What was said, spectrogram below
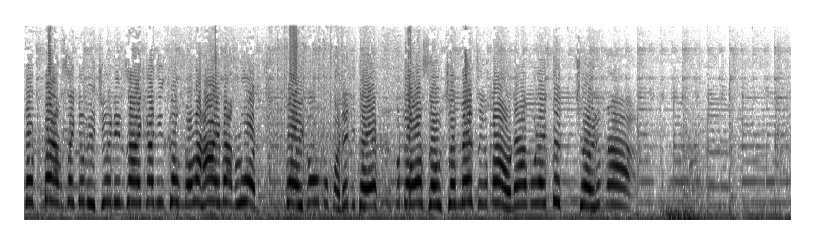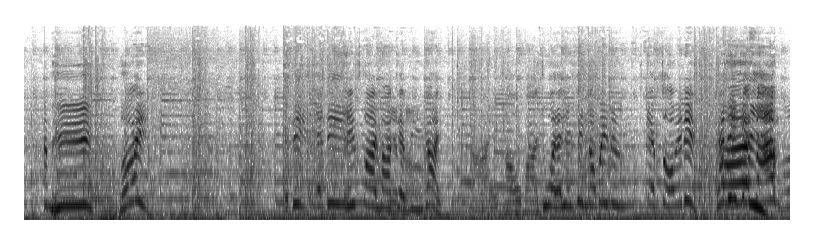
một mạng dành cho vị trí ninja ca nhưng không đó là hai mạng luôn bởi có một quả đất như thế còn đó dấu chấm hết dành cho bảo nam hôm nay tuyệt trời nước ra พีเฮ้ยเอ็ดดี้เอ็ดดี้ฮิปไฟมาเก็บดีได้สายเข้ามาช่วยแล้วยังซิงเอาไปหนึ่งเก็บสองเอ็ดดี้เอ็ดดี้เก็บสามหนึ่งหนึ่งเ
